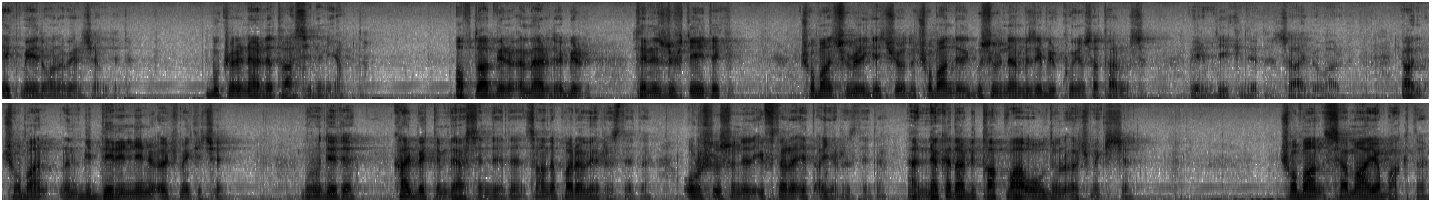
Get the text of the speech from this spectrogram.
ekmeği de ona vereceğim dedi. Bu köle nerede tahsilini yaptı? Abdullah bin Ömer diyor, bir tenezzühteydik. Çoban sürüleri geçiyordu. Çoban dedi, bu sürüden bize bir koyun satar mısın? Benim değil ki dedi, sahibi vardı. Yani çobanın bir derinliğini ölçmek için bunu dedi, kalbettim dersin dedi. Sana da para veririz dedi. Oruçlusun dedi, iftara et ayırırız dedi. Yani ne kadar bir takva olduğunu ölçmek için. Çoban semaya baktı.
